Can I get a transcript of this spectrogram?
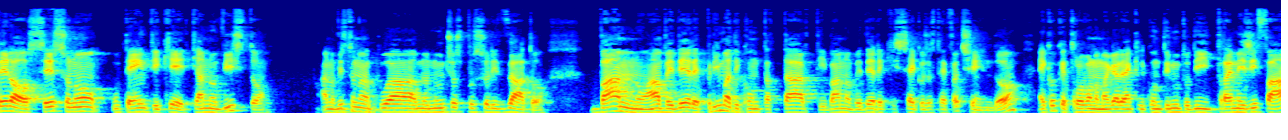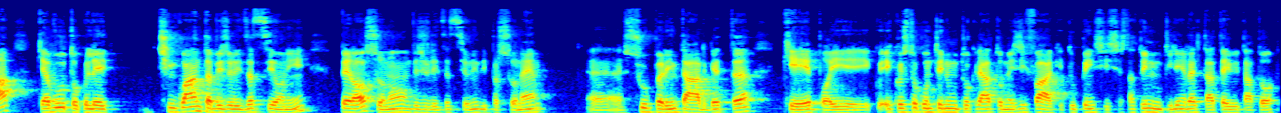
però se sono utenti che ti hanno visto, hanno visto tua, un annuncio sponsorizzato, vanno a vedere prima di contattarti, vanno a vedere chi sei, cosa stai facendo, ecco che trovano magari anche il contenuto di tre mesi fa che ha avuto quelle 50 visualizzazioni, però sono visualizzazioni di persone eh, super in target che poi e questo contenuto creato mesi fa che tu pensi sia stato inutile in realtà ti ha aiutato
